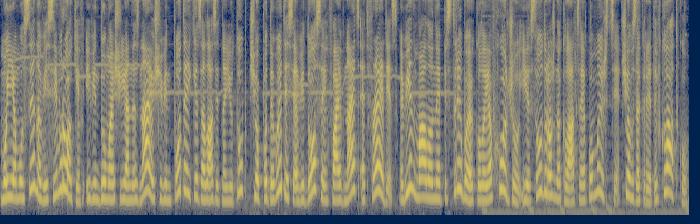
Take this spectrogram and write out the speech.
Моєму синові 7 років, і він думає, що я не знаю, що він потайки залазить на Ютуб, щоб подивитися відоси Five Nights at Freddy's. Він мало не підстрибує, коли я входжу, і судорожно клацає по мишці, щоб закрити вкладку.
